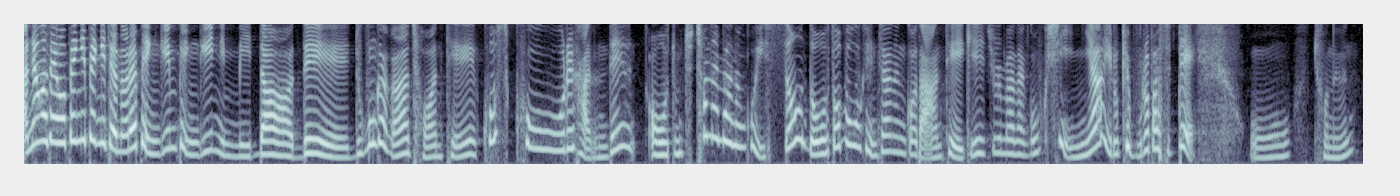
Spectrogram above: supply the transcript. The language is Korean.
안녕하세요. 펭귄펭귄 채널의 펭귄펭귄입니다. 네, 누군가가 저한테 코스코를 가는데 어, 좀 추천할 만한 거 있어? 너 써보고 괜찮은 거 나한테 얘기해 줄 만한 거 혹시 있냐? 이렇게 물어봤을 때 어, 저는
